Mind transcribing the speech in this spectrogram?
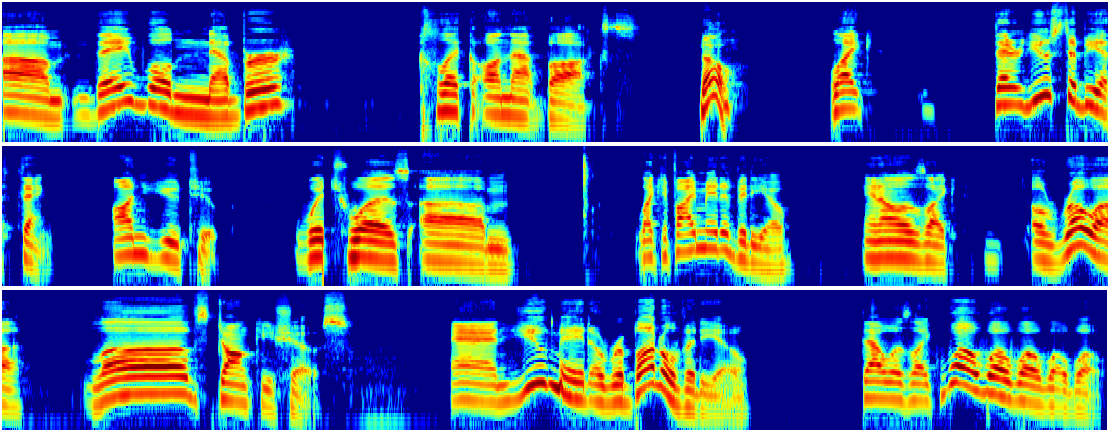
Um they will never click on that box. no Like there used to be a thing on YouTube which was um like if I made a video and I was like Aroah loves donkey shows and you made a rebuttal video that was like whoa whoa whoa whoa whoa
